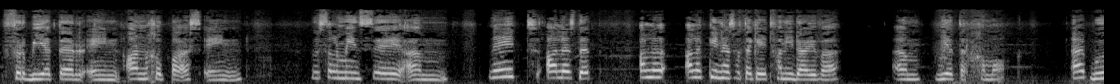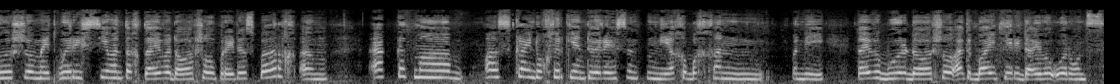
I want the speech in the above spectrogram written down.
verbeter en aangepas en hoe sal mense sê um net alles dit alle alle kennis wat ek het van die duwe um beter gemaak. Ek boer so met oor die 70 duwe daarso op Reddersburg. Um ek het maar as klein dogtertjie in 2009 begin van die duwe boere daarso. Ek het baie keer die duwe oor ons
